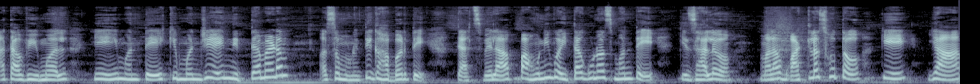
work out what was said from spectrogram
आता विमल ही म्हणते की म्हणजे नित्या मॅडम? असं म्हणून ती घाबरते. त्याच वेळेला पाहुणी वैतागूनच म्हणते की झालं. मला वाटलंच होतं की या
